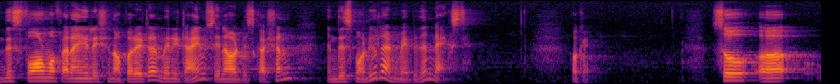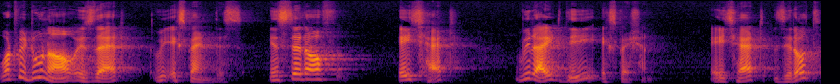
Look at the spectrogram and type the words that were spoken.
this form of annihilation operator many times in our discussion in this module and maybe the next. Okay. So, uh, what we do now is that we expand this instead of h hat we write the expression h hat 0th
